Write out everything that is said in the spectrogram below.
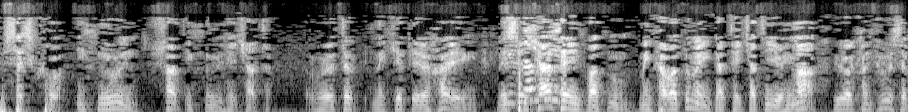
հյուսես քո ինքնուրույն, շատ ինքնուրույն հեչաթը որովհետև մենք երբ երեխա էինք, մեզ հեքիաթ էինք պատմում, մենք հավատում էինք այդ հեքիաթին եւ հիմա յուրաքանչյուրս է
